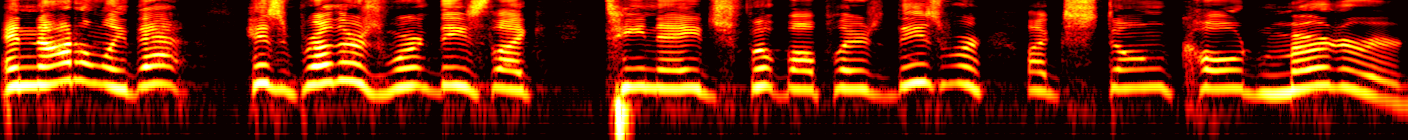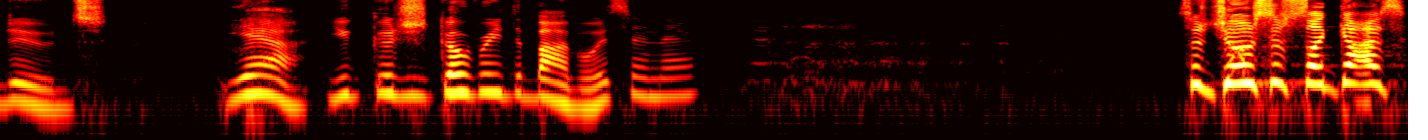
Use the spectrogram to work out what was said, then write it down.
And not only that, his brothers weren't these like teenage football players, these were like stone cold murderer dudes. Yeah, you could just go read the Bible, it's in there. So Joseph's like, guys,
